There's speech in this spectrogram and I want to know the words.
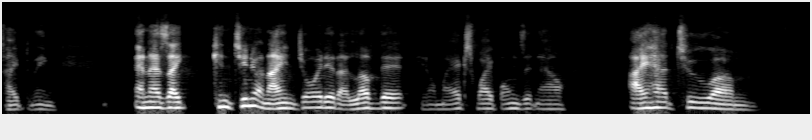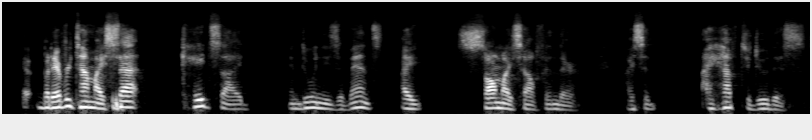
type thing. And as I continue, and I enjoyed it, I loved it. You know, my ex wife owns it now. I had to, um, but every time I sat cage side and doing these events, I saw myself in there. I said, I have to do this.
